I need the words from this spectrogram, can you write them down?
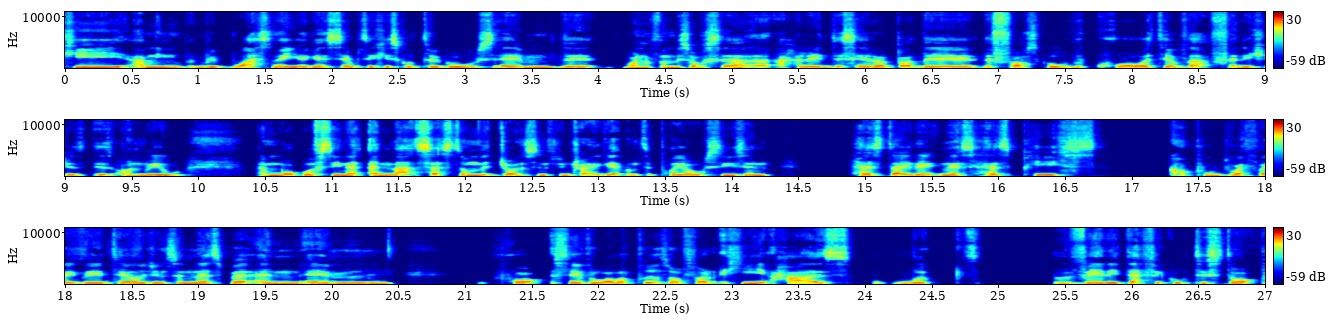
he, I mean, last night against Celtic, he scored two goals. Um, the one of them is obviously a, a horrendous error, but the the first goal, the quality of that finish is, is unreal. And what we've seen in that system that Johnson's been trying to get them to play all season, his directness, his pace, coupled with like the intelligence in Nisbet and um, what several other players offer, he has looked very difficult to stop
